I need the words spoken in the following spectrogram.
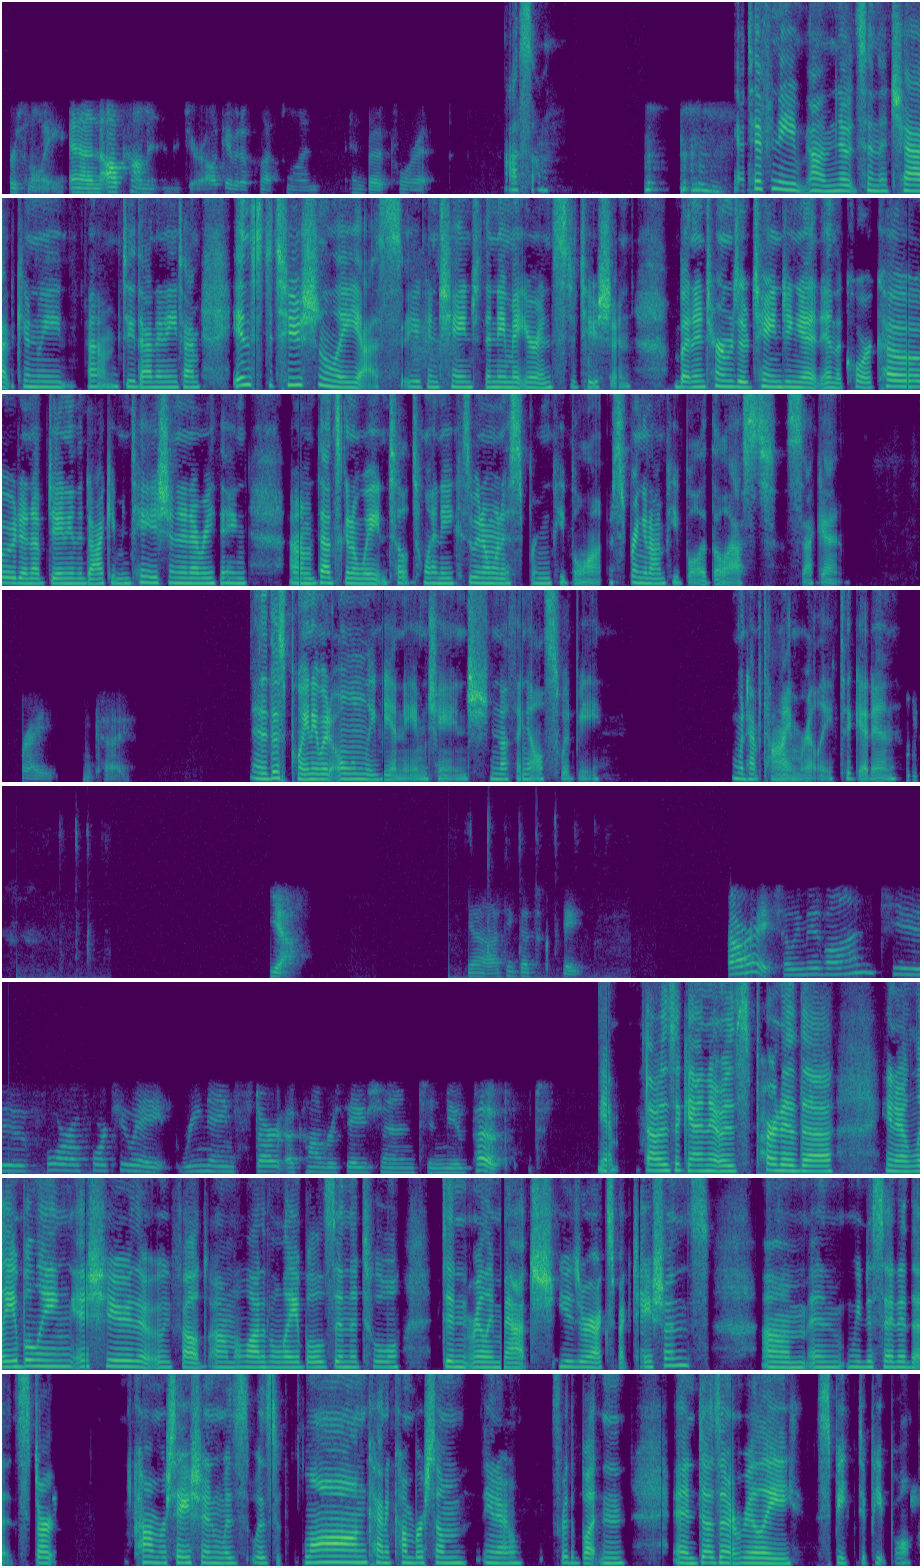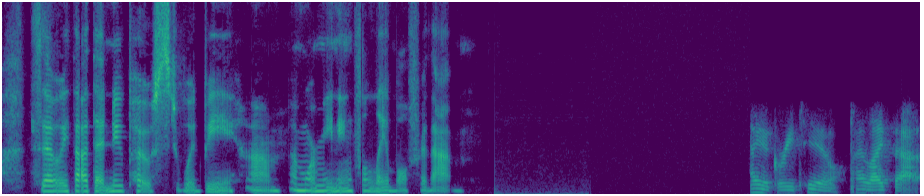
Personally, and I'll comment in the JIRA. I'll give it a plus one and vote for it. Awesome. Yeah, Tiffany um, notes in the chat. Can we um, do that anytime? Institutionally, yes, you can change the name at your institution. But in terms of changing it in the core code and updating the documentation and everything, um, that's going to wait until 20 because we don't want to spring people on, spring it on people at the last second. right. Okay. And at this point, it would only be a name change. Nothing else would be would have time really to get in. Yeah. Yeah, I think that's great. All right, shall we move on to 40428, rename start a conversation to new post? That was again it was part of the you know labeling issue that we felt um, a lot of the labels in the tool didn't really match user expectations. Um, and we decided that start conversation was was long kind of cumbersome you know for the button and doesn't really speak to people. So we thought that new post would be um, a more meaningful label for that I agree too. I like that.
